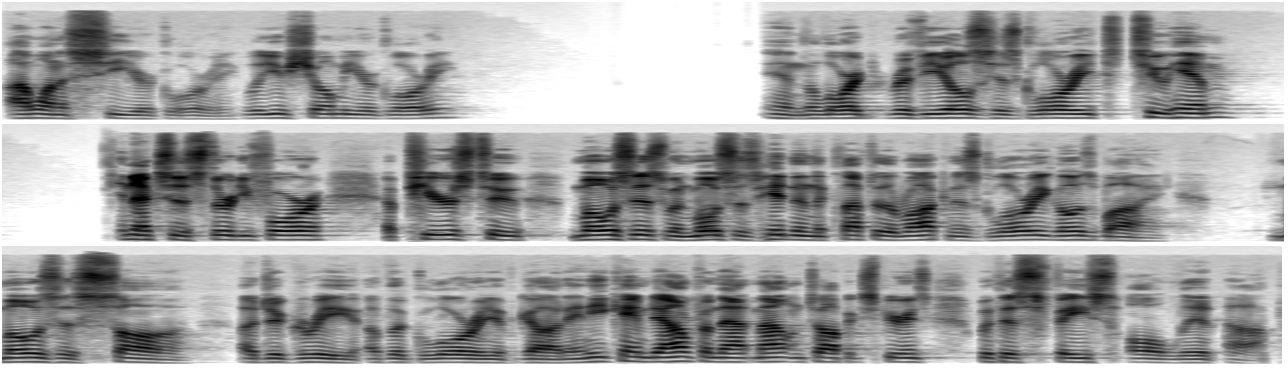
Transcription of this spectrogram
I want to see your glory. Will you show me your glory? And the Lord reveals his glory to him. In Exodus 34, appears to Moses when Moses is hidden in the cleft of the rock and his glory goes by. Moses saw a degree of the glory of God. And he came down from that mountaintop experience with his face all lit up.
